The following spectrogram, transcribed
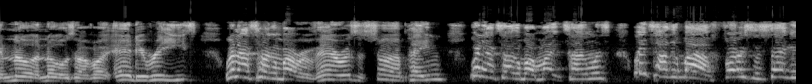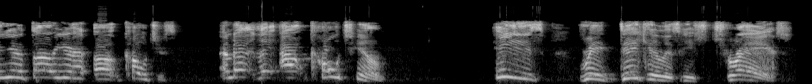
and no one knows how about Andy Reid's. We're not talking about Rivera's or Sean Payton. We're not talking about Mike Tomlin's. We're talking about first and second year, third year uh, coaches, and that, they out coach him. He's ridiculous. He's trash.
